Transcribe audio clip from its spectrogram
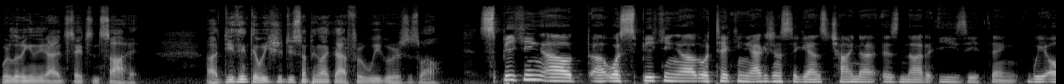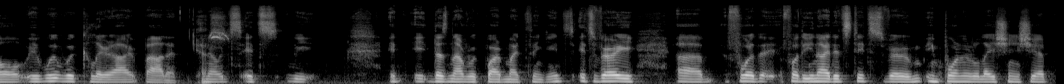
were living in the United States and saw it. Uh, do you think that we should do something like that for Uyghurs as well? Speaking out uh, or speaking out or taking actions against China is not an easy thing. We all we, we were clear about it. Yes. You know, it's it's we it, it does not require much thinking. It's it's very uh, for the for the United States, very important relationship.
